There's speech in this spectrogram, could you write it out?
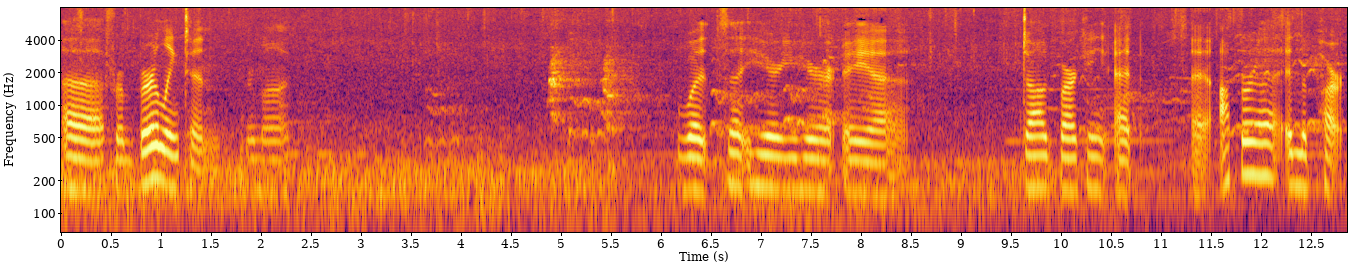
Uh, from Burlington, Vermont. What's that here? You hear a uh, dog barking at an opera in the park.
